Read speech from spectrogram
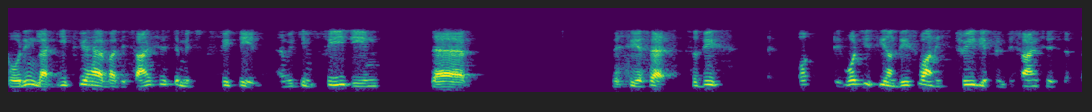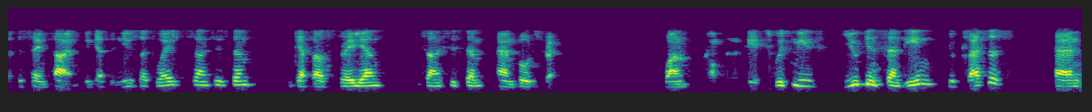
coding. Like if you have a design system, it should fit in, and we can feed in the the CSS. So this what you see on this one is three different design systems at the same time. We get the New South Wales design system, we get the Australian design system, and Bootstrap. One component each, which means you can send in your classes and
